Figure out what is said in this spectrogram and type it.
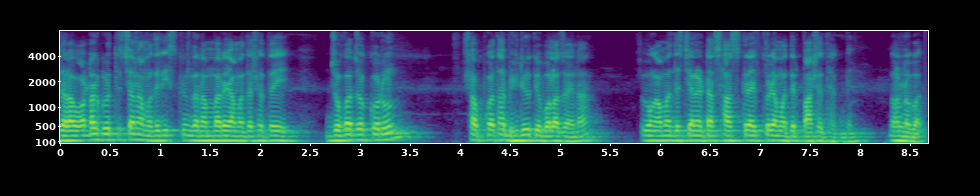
যারা অর্ডার করতে চান, আমাদের স্ক্রিন নাম্বারে আমাদের সাথে যোগাযোগ করুন। সব কথা ভিডিওতে বলা যায় না। এবং আমাদের চ্যানেলটা সাবস্ক্রাইব করে আমাদের পাশে থাকবেন। ধন্যবাদ।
